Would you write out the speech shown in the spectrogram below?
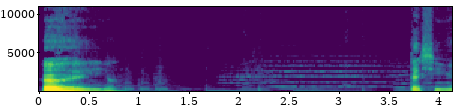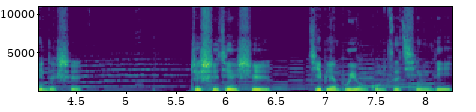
哎呀！但幸运的是，这世间事，即便不用公子亲历，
